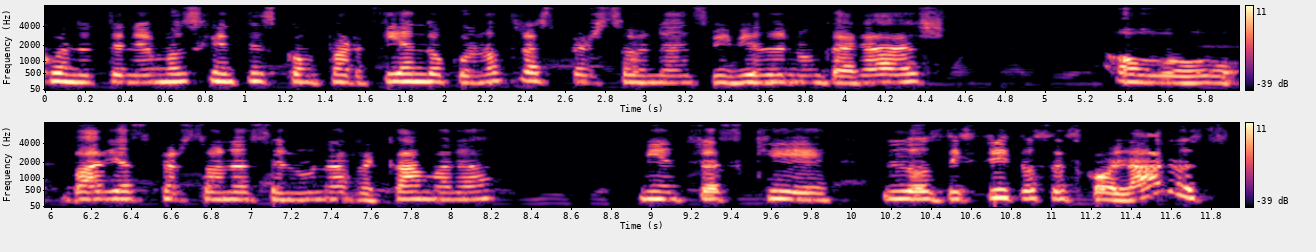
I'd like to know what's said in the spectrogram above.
Cuando tenemos gentes compartiendo con otras personas, viviendo en un garage o varias personas en una recámara, mientras que los distritos escolares,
